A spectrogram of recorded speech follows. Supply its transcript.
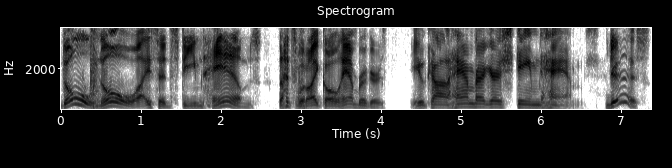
No, no, I said steamed hams. That's what I call hamburgers. You call hamburgers steamed hams? Yes,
